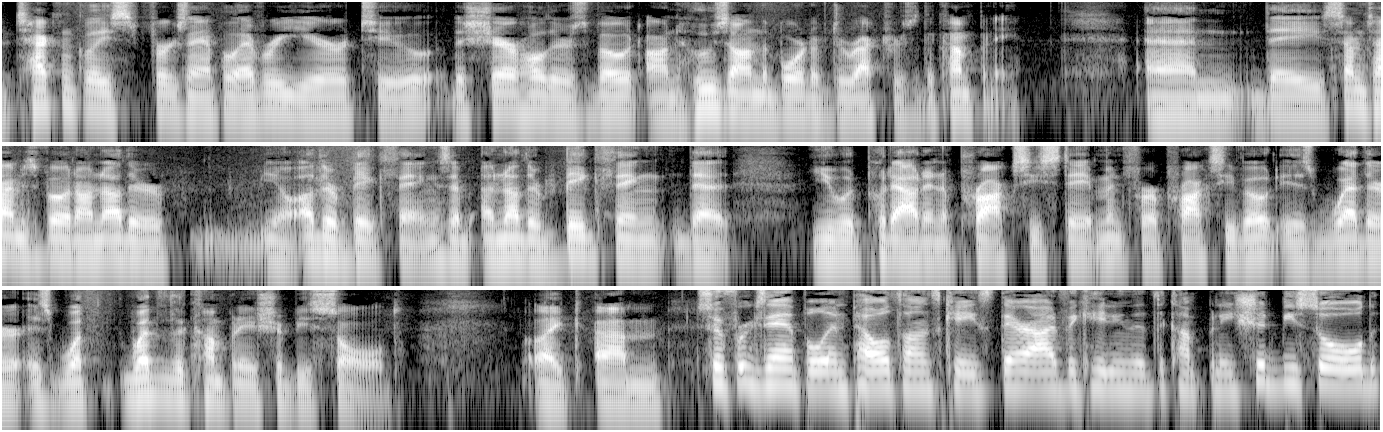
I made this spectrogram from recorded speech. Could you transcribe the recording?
technically, for example, every year or two, the shareholders vote on who's on the board of directors of the company, and they sometimes vote on other, you know, other big things. Another big thing that you would put out in a proxy statement for a proxy vote is whether is what whether the company should be sold. Like, um, So, for example, in Peloton's case, they're advocating that the company should be sold.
